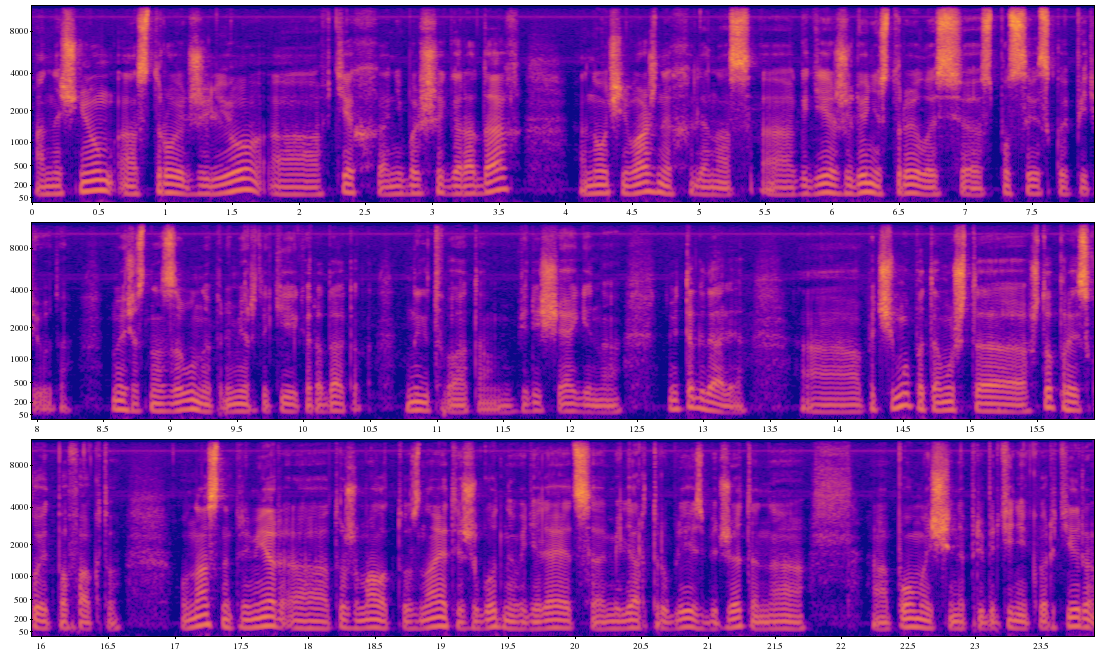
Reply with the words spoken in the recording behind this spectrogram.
а начнем э, строить жилье э, в тех небольших городах, но очень важных для нас, где жилье не строилось с постсоветского периода. Ну, я сейчас назову, например, такие города, как Нытва, там, Верещагино, ну и так далее. Почему? Потому что что происходит по факту? У нас, например, тоже мало кто знает, ежегодно выделяется миллиард рублей из бюджета на помощь на приобретение квартир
